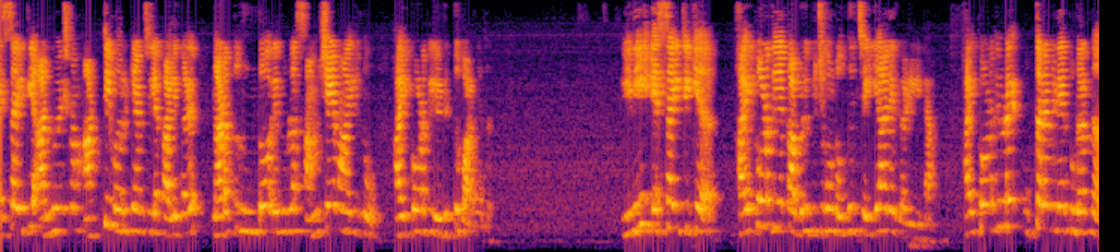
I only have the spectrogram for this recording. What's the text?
എസ് ഐ ടി അന്വേഷണം അട്ടിമറിക്കാൻ ചില കളികൾ നടത്തുന്നുണ്ടോ എന്നുള്ള സംശയമായിരുന്നു ഹൈക്കോടതി എടുത്തു പറഞ്ഞത്. ഇനി എസ് ഐ ടിക്ക് ഹൈക്കോടതിയെ കബളിപ്പിച്ചുകൊണ്ട് ഒന്നും ചെയ്യാനും കഴിയില്ല. ഹൈക്കോടതിയുടെ ഉത്തരവിനെ തുടർന്ന്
